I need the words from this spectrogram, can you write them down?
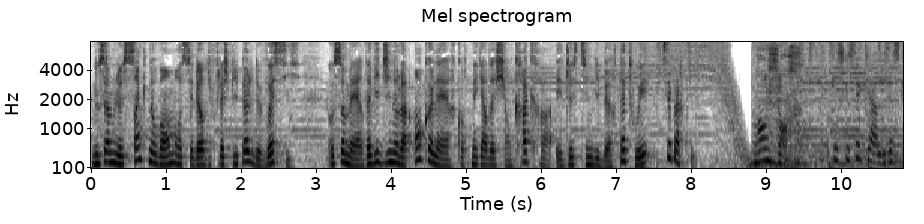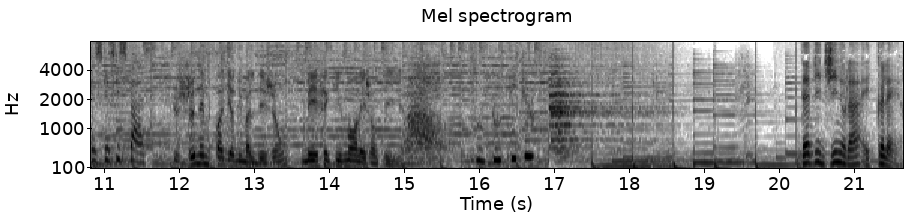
Nous sommes le 5 novembre, c'est l'heure du Flash People de Voici. Au sommaire, David Ginola en colère, Courtney Kardashian cracra et Justin Bieber tatoué, c'est parti. Bonjour. Qu'est-ce que c'est, Carl Qu'est-ce que- qu'est-ce qui se passe? Je n'aime pas dire du mal des gens, mais effectivement, elle est gentille. David Ginola est colère.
